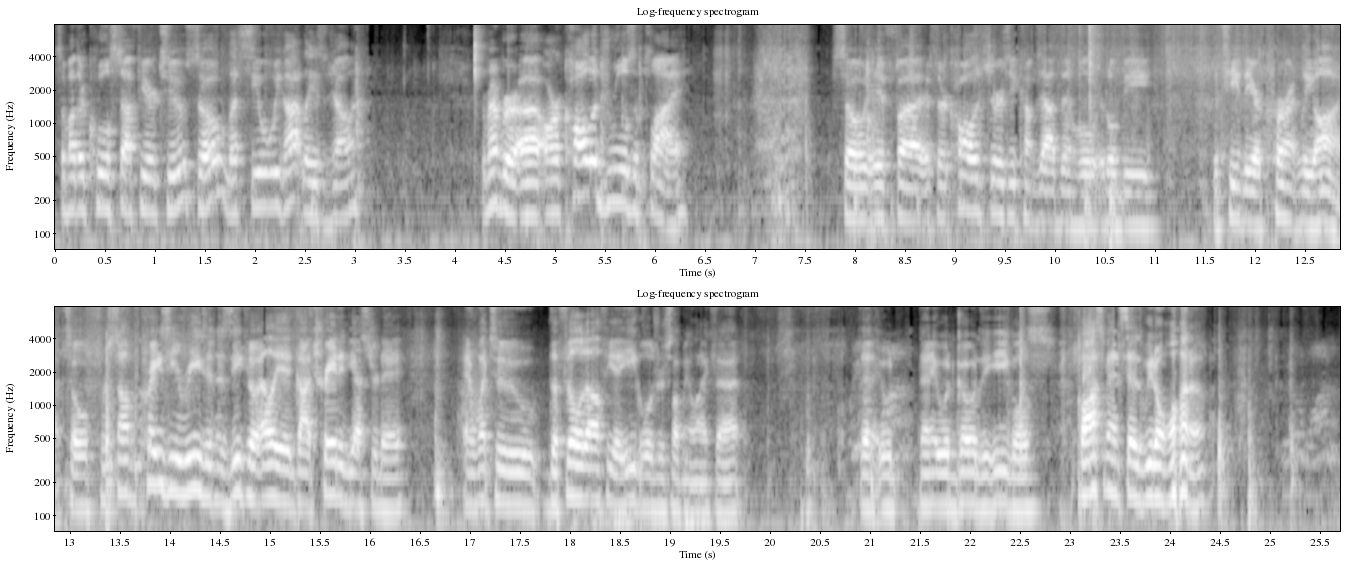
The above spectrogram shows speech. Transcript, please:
Some other cool stuff here too. So let's see what we got, ladies and gentlemen. Remember, uh, our college rules apply. So if uh, if their college jersey comes out, then we'll, it'll be the team they are currently on. So for some crazy reason, Ezekiel Elliott got traded yesterday and went to the Philadelphia Eagles or something like that. Then it would then it would go to the Eagles. Bossman says we don't want him. We don't want him.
